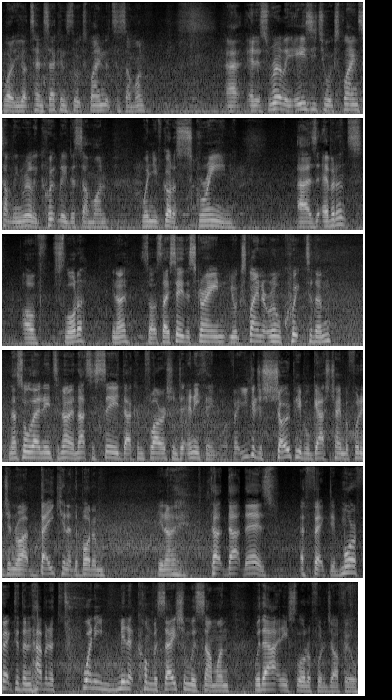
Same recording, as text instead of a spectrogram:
what, you got 10 seconds to explain it to someone. Uh, and it's really easy to explain something really quickly to someone when you've got a screen as evidence of slaughter, you know? So they see the screen, you explain it real quick to them, and that's all they need to know. And that's a seed that can flourish into anything. In fact, you could just show people gas chamber footage and write bacon at the bottom, you know? That, that there's effective. More effective than having a 20 minute conversation with someone without any slaughter footage, I feel.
